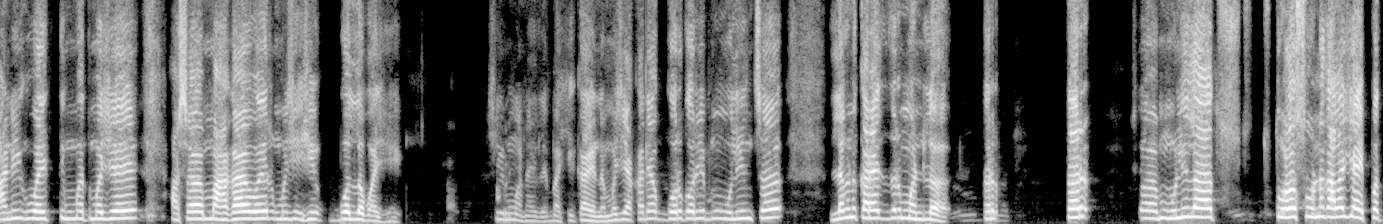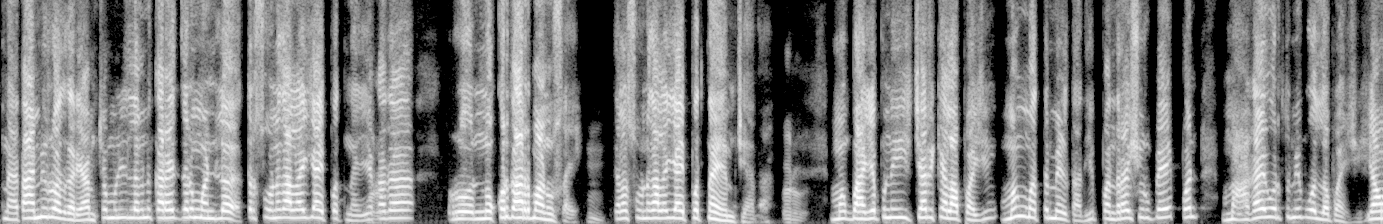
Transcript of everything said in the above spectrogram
आणि वैयक्तिक मत म्हणजे असं महागाईवर म्हणजे हे बोललं पाहिजे. हे म्हणायचं बाकी काय नाही. म्हणजे एखाद्या गोरगरीब मुलींचं लग्न करायचं जर म्हणलं तर तर मुलीला तोळं सोनं घालायची ऐपत नाही. आता आम्ही रोजगार आहे. आमच्या मुली लग्न करायचं जर म्हणलं तर सोनं घालायची ऐपत नाही. एखादा नोकरदार माणूस आहे. त्याला सोनं घालायची ऐपत नाही आमची आता. बरोबर. मग भाजपने विचार केला पाहिजे मग मतं मिळतात. ही पंधराशे रुपये पण महागाईवर तुम्ही बोललं पाहिजे या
